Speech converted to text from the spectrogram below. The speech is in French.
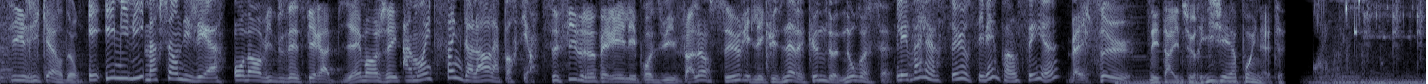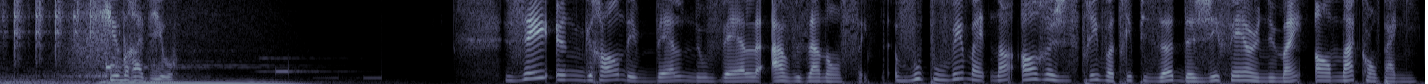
Ici Ricardo. Et Émilie, marchand d'IGA. On a envie de vous inspirer à bien manger. À moins de 5 la portion. Suffit de repérer les produits valeurs sûres et de les cuisiner avec une de nos recettes. Les valeurs sûres, c'est bien pensé, hein? Bien sûr! Détails sur IGA.net. Cube Radio. J'ai une grande et belle nouvelle à vous annoncer. Vous pouvez maintenant enregistrer votre épisode de J'ai fait un humain en ma compagnie.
